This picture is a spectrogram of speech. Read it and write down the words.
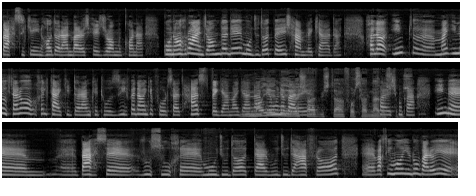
بحثی که اینها دارن براش اجرا می‌کنن. گناه رو انجام داده موجودات بهش حمله کردن. حالا این من این نکته رو خیلی تاکید دارم که توضیح بدم اگه فرصت هست بگم اگر نه بمونه برای شاید بیشتر فرصت نداشته این بحث رسوخ موجودات در وجود افراد وقتی ما این رو برای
